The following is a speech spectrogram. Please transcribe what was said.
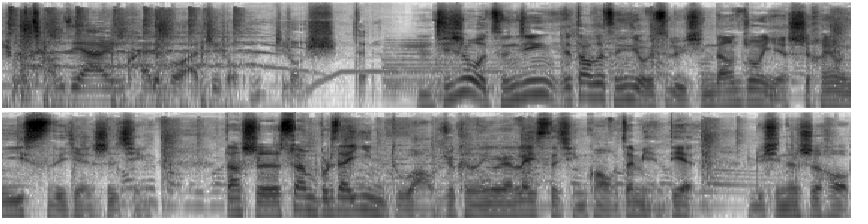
什么强奸啊、incredible 啊这种这种事，对。嗯，其实我曾经道哥曾经有一次旅行当中也是很有意思的一件事情。当时虽然不是在印度啊，我觉得可能有点类似的情况。我在缅甸旅行的时候，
